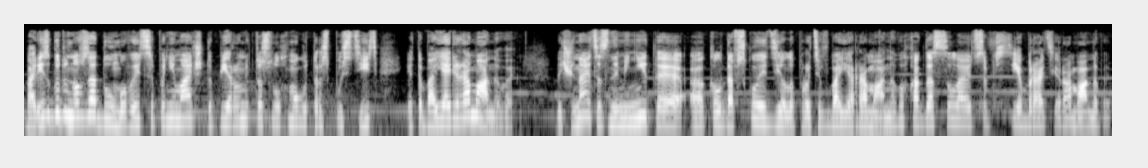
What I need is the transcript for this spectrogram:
Борис Годунов задумывается, понимает, что первыми, кто слух могут распустить, это бояре Романовы. Начинается знаменитое э, колдовское дело против бояр Романовых, когда ссылаются все братья Романовы,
